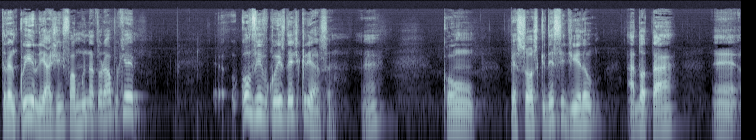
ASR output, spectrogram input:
tranquilo e agir de forma muito natural, porque eu convivo com isso desde criança, né? com pessoas que decidiram adotar é,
